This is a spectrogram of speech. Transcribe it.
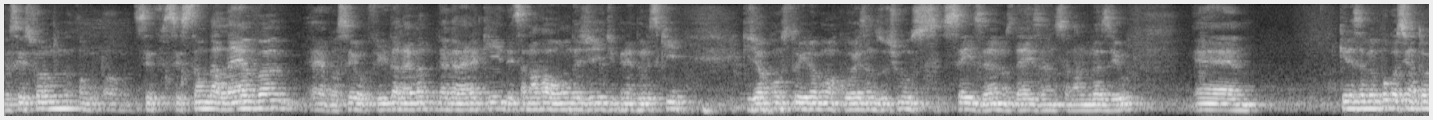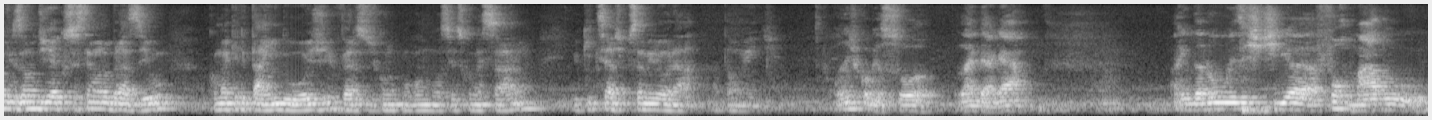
vocês foram vocês estão da leva é, você e o Frida leva da galera aqui dessa nova onda de, de empreendedores que que já construíram alguma coisa nos últimos seis anos, dez anos lá no Brasil. É, queria saber um pouco assim a tua visão de ecossistema no Brasil, como é que ele está indo hoje versus como, como, vocês começaram e o que, que você acha que precisa melhorar atualmente? Quando a gente começou lá em BH, ainda não existia formado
